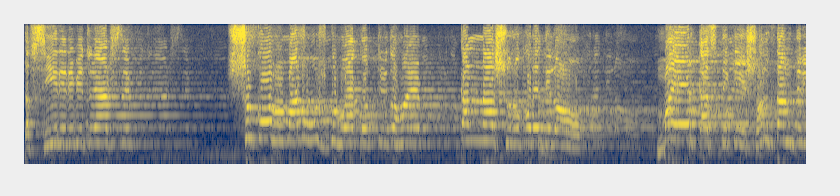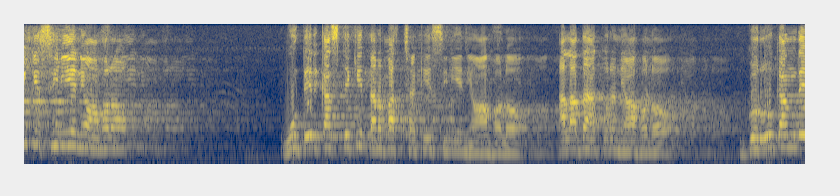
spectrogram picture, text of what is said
তাফসীরের ভিতরে আসছে সকল মানুষগুলো একত্রিত হয়ে কান্না শুরু করে দিল। মায়ের কাছ থেকে সন্তানদেরকে ছিনিয়ে নেওয়া হলো। উটের কাছ থেকে তার বাচ্চাকে ছিনিয়ে নেওয়া হলো। আলাদা করে নেওয়া হলো। গরু কান্দে,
